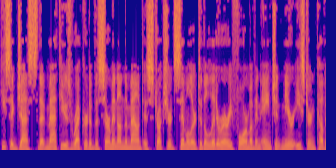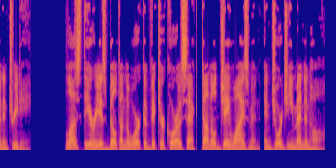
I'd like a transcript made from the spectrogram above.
He suggests that Matthew's record of the Sermon on the Mount is structured similar to the literary form of an ancient Near Eastern covenant treaty. Law's theory is built on the work of Victor Korosek, Donald J. Wiseman, and George E. Mendenhall.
